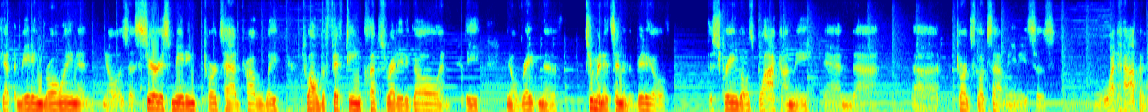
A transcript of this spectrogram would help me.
get the meeting rolling, and you know it was a serious meeting. Torts had probably 12 to 15 clips ready to go, and the you know right in the two minutes into the video the screen goes black on me, and uh, uh, Torts looks at me and he says, "What happened?"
